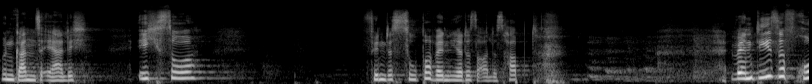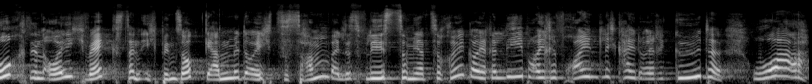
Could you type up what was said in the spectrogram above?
Und ganz ehrlich, ich so finde es super, wenn ihr das alles habt wenn diese Frucht in euch wächst, dann ich bin so gern mit euch zusammen, weil es fließt zu mir zurück, eure Liebe, eure Freundlichkeit, eure Güte. Wow,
